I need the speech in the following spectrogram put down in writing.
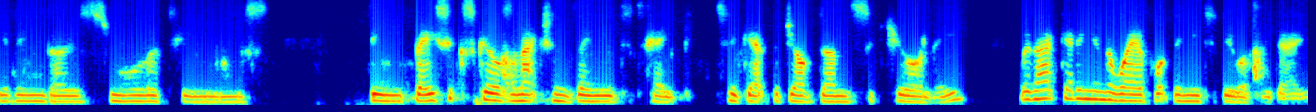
giving those smaller teams the basic skills and actions they need to take to get the job done securely without getting in the way of what they need to do every day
